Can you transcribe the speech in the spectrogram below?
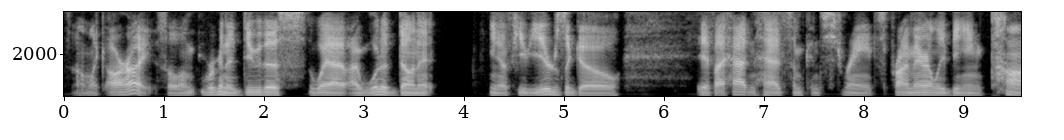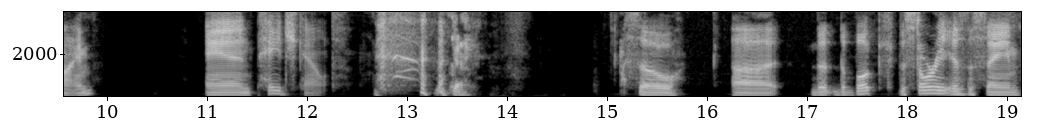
So I'm like, all right, so we're going to do this the way I, I would have done it, you know, a few years ago if I hadn't had some constraints, primarily being time and page count. okay. So, uh, the the book the story is the same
